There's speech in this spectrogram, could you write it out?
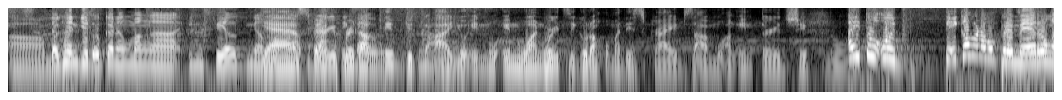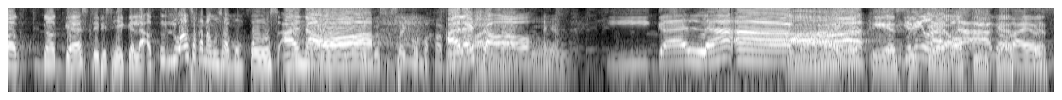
um, Daghan gyud og ka ng mga in-field nga Yes, mga very productive gyud kaayo in in one word siguro ako ma-describe sa amo ang internship no. Ay tuod. Kay ikaw man among primero nga, nga guest diri sa Higala. Ang tuluan sa kanamo sa among post ana oh. Gusto sa ko makabalo ana, oh. go. Ano? Higalaag. Ay, okay, sige, lang, okay, laag, guess, guess,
